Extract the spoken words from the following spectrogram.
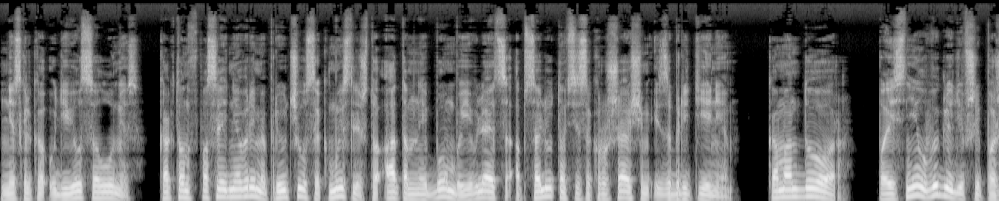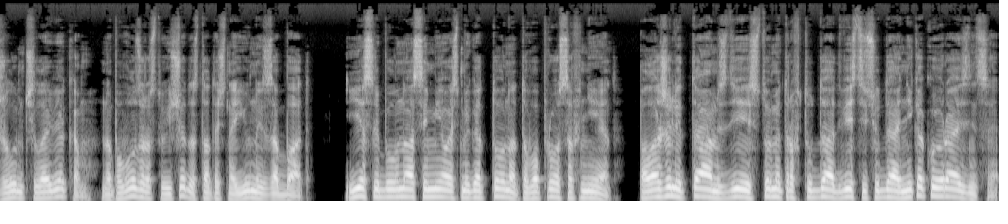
Несколько удивился Лумис. Как-то он в последнее время приучился к мысли, что атомные бомбы являются абсолютно всесокрушающим изобретением. «Командор», — пояснил выглядевший пожилым человеком, но по возрасту еще достаточно юный Забат. «Если бы у нас имелась мегатона, то вопросов нет. Положили там, здесь, сто метров туда, двести сюда, никакой разницы.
